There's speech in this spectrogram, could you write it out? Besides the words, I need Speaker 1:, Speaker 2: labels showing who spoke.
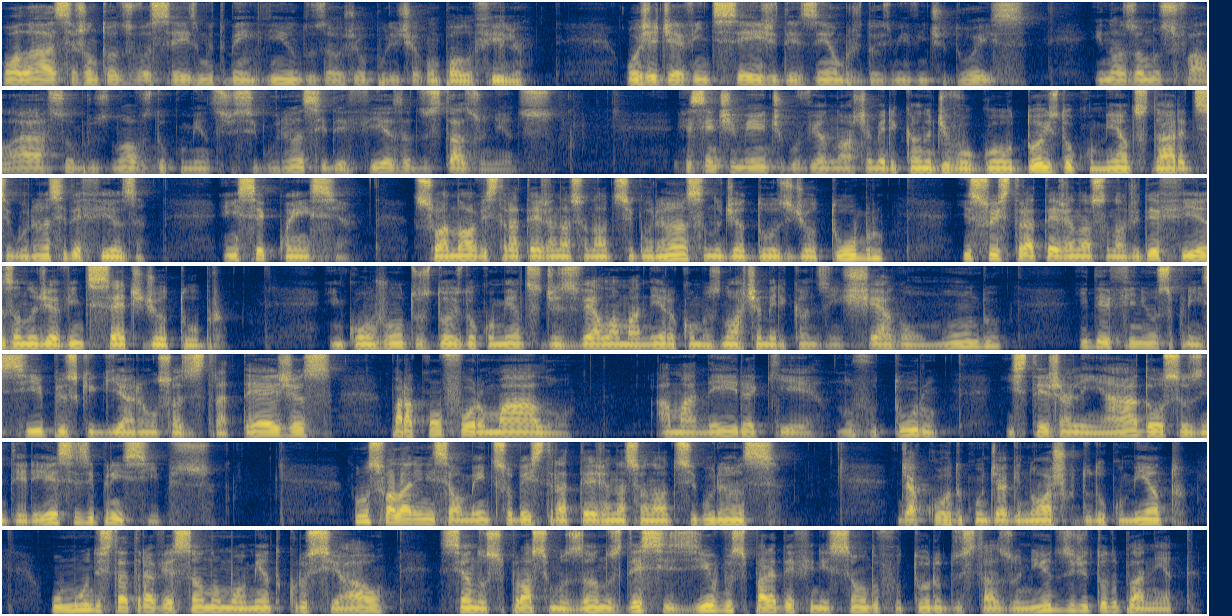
Speaker 1: Olá, sejam todos vocês muito bem-vindos ao Geopolítica com Paulo Filho. Hoje é dia 26 de dezembro de 2022 e nós vamos falar sobre os novos documentos de segurança e defesa dos Estados Unidos. Recentemente, o governo norte-americano divulgou dois documentos da área de segurança e defesa, em sequência: sua nova Estratégia Nacional de Segurança, no dia 12 de outubro, e sua Estratégia Nacional de Defesa, no dia 27 de outubro. Em conjunto, os dois documentos desvelam a maneira como os norte-americanos enxergam o mundo e definem os princípios que guiarão suas estratégias para conformá-lo à maneira que, no futuro, esteja alinhado aos seus interesses e princípios. Vamos falar inicialmente sobre a Estratégia Nacional de Segurança. De acordo com o diagnóstico do documento, o mundo está atravessando um momento crucial sendo os próximos anos decisivos para a definição do futuro dos Estados Unidos e de todo o planeta.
